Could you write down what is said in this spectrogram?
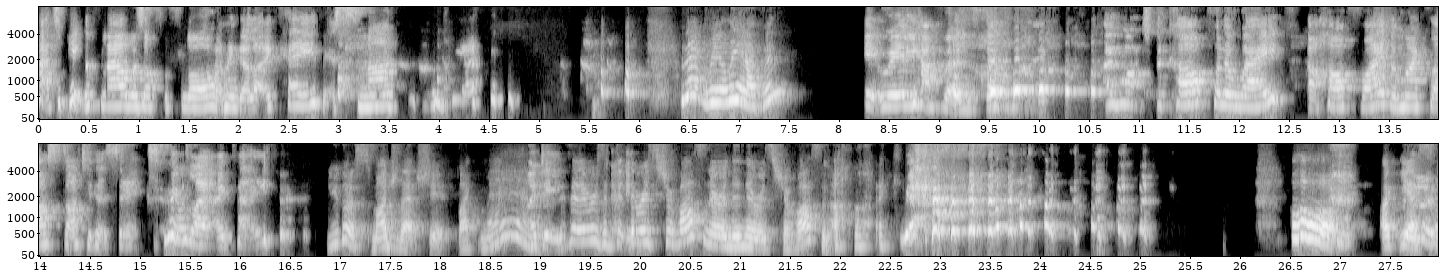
Had to pick the flowers off the floor and then go like, okay, a bit of. Did that really happen? It really happened. I watched the car pull away at half five, and my class started at six. And it was like, okay. You got to smudge that shit. Like, man, I did. There is a there is shavasana, and then there is shavasana. like, oh, like yes.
